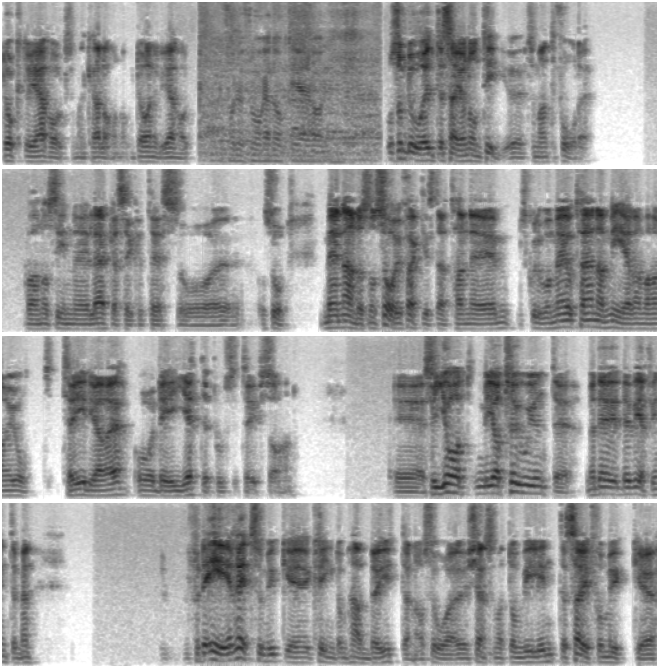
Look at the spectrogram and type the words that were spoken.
Dr Gerhag som man kallar honom, Daniel Gerhag. Det får du fråga Dr Gerhag. Och som då inte säger någonting eftersom han inte får det. Han har sin eh, läkarsekretess och, eh, och så. Men Andersson sa ju faktiskt att han eh, skulle vara med och träna mer än vad han har gjort tidigare och det är jättepositivt sa han. Eh, så jag, jag tror ju inte, men det, det, vet vi inte, men för det är rätt så mycket kring de här bytena och så. Det känns som att de vill inte säga för mycket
